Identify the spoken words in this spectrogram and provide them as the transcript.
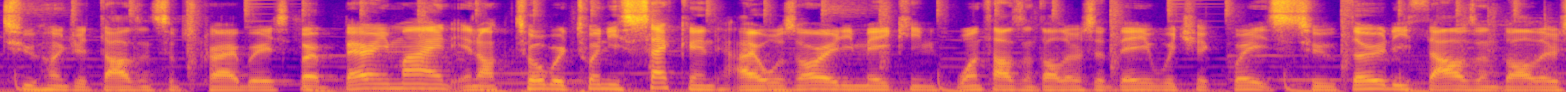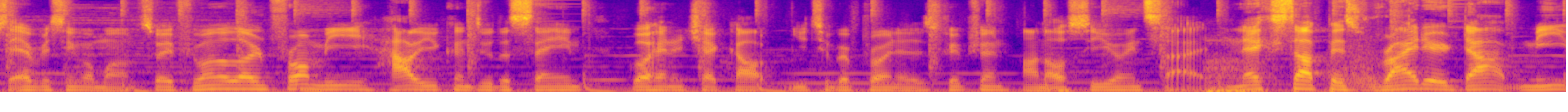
200,000 subscribers. But bear in mind, in October 22nd, I was already making $1,000 a day, which equates to $30,000 every single month. So if you want to learn from me how you can do the same, go ahead and check out YouTuber Pro in the description and I'll see you inside. Next up is Rytr.me,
